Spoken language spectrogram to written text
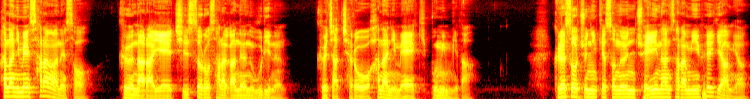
하나님의 사랑 안에서 그 나라의 질서로 살아가는 우리는 그 자체로 하나님의 기쁨입니다. 그래서 주님께서는 죄인 한 사람이 회개하면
